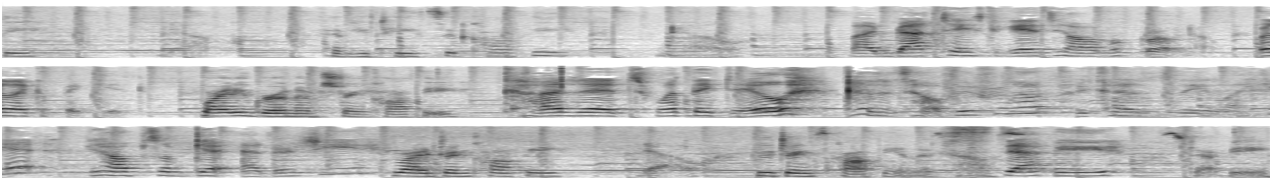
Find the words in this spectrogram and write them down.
Coffee? No, Have you tasted coffee? no. But I'm not tasting it until I'm a grown up. Or like a big kid. Why do grown-ups drink coffee? Because it's what they do. Because it's healthy for them. Because they like it. It helps them get energy. Do I drink coffee? No. Who drinks coffee in this house? Debbie. Steffi.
